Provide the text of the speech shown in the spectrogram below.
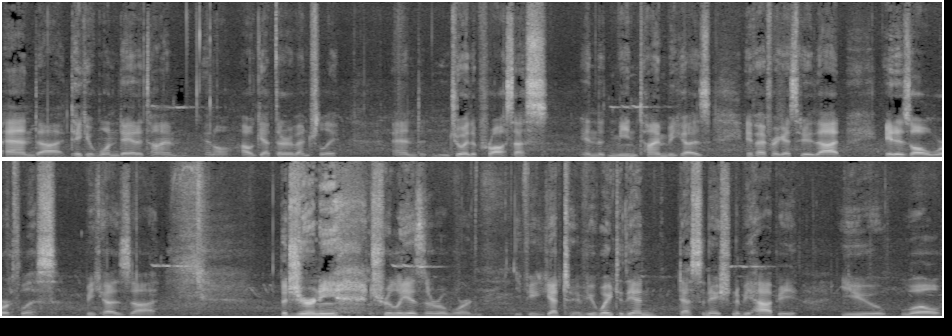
and uh, take it one day at a time. And I'll, I'll get there eventually and enjoy the process in the meantime because if I forget to do that, it is all worthless because uh, the journey truly is the reward. If you get to, if you wait to the end destination to be happy, you will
